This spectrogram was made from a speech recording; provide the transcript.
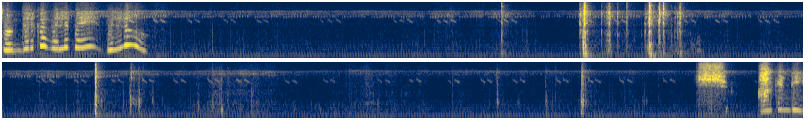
తొందరగా వెళ్ళవే వెళ్ళు. ఆగండి.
